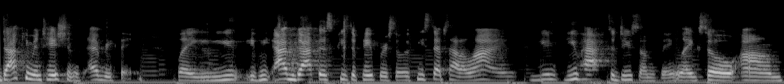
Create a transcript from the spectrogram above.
documentation is everything. Like you, if you, I've got this piece of paper, so if he steps out of line, you you have to do something. Like so, um,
